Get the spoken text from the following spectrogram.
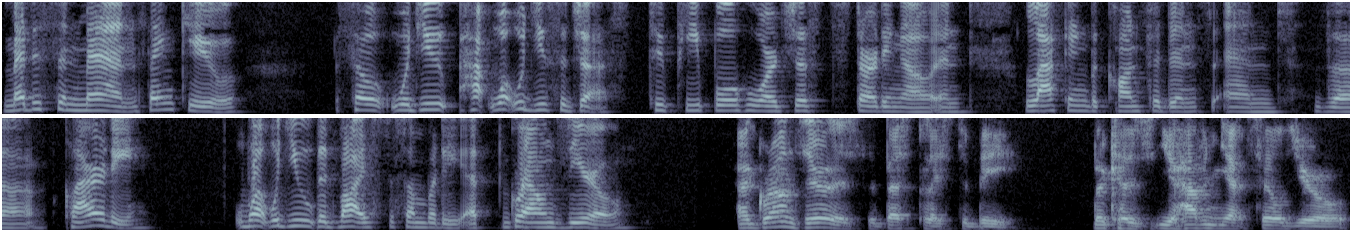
Medicine man, thank you. So, would you ha- what would you suggest to people who are just starting out and lacking the confidence and the clarity? What would you advise to somebody at ground zero? At ground zero is the best place to be because you haven't yet filled your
